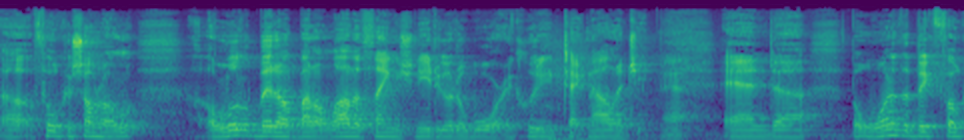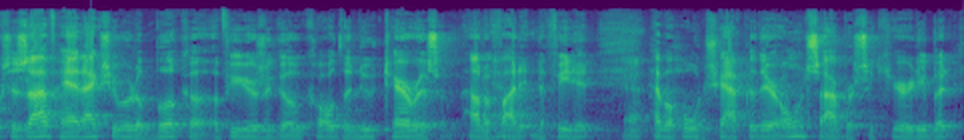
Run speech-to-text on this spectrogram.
uh, focus on a, a, little bit about a lot of things you need to go to war, including technology. Yeah. And uh, but one of the big focuses I've had actually wrote a book a, a few years ago called "The New Terrorism: How to yeah. Fight It and Defeat It." Yeah. Have a whole chapter there on cybersecurity. But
